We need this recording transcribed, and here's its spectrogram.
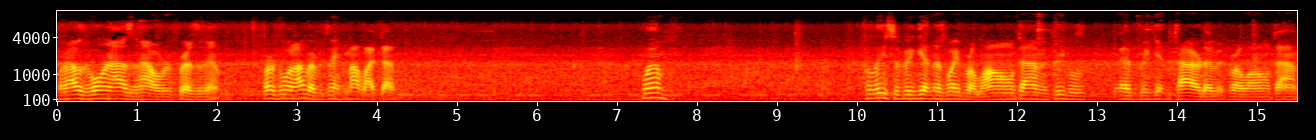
When I was born, Eisenhower was president. First one I've ever seen in my lifetime. Well, police have been getting this way for a long time, and people have been getting tired of it for a long time.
